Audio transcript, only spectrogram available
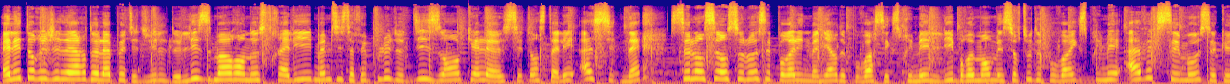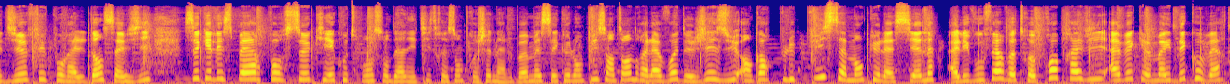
Elle est originaire de la petite ville de Lismore en Australie, même si ça fait plus de 10 ans qu'elle euh, s'est installée à Sydney. Se lancer en solo, c'est pour elle une manière de pouvoir s'exprimer librement, mais surtout de pouvoir exprimer avec ses mots ce que Dieu fait pour elle dans sa vie. Ce qu'elle espère pour ceux qui écouteront son dernier titre et son prochain album, c'est que l'on puisse entendre la voix de Jésus encore plus puissamment que la sienne. Allez-vous faire votre propre avis avec ma découverte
